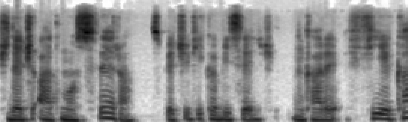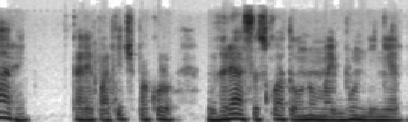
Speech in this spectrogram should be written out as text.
Și deci atmosfera specifică bisericii, în care fiecare care participă acolo vrea să scoată un om mai bun din el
